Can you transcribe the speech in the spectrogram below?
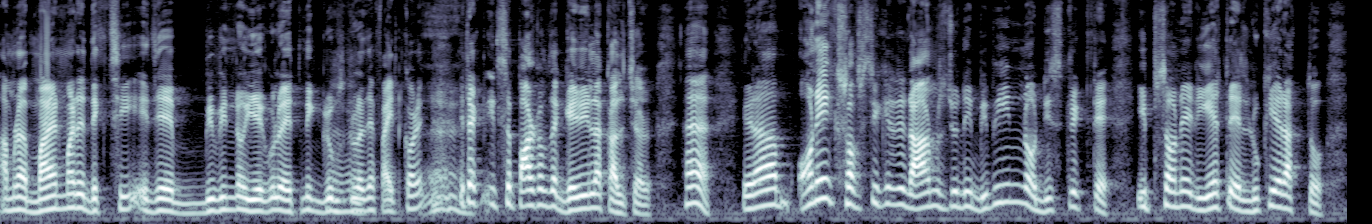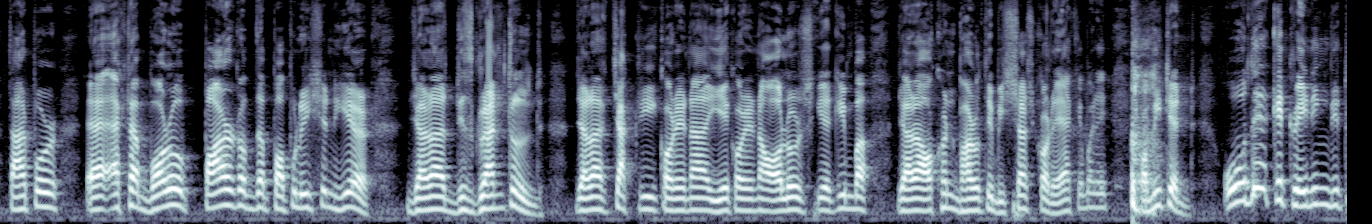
আমরা মায়ানমারে দেখছি এই যে বিভিন্ন ইয়েগুলো এথনিক গ্রুপসগুলো যে ফাইট করে এটা it's a part of the guerrilla culture হ্যাঁ? এরা অনেক সফস্টিকেটেড আর্মস যদি বিভিন্ন ডিস্ট্রিক্টে ইপসনের ইয়েতে লুকিয়ে রাখতো তারপর একটা বড় part of the population here যারা ডিসগ্রান্টলড যারা চাকরি করে না ইয়ে করে না অলস ইয়ে কিংবা যারা অখণ্ড ভারতে বিশ্বাস করে একেবারে কমিটেড ওদেরকে ট্রেনিং দিত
